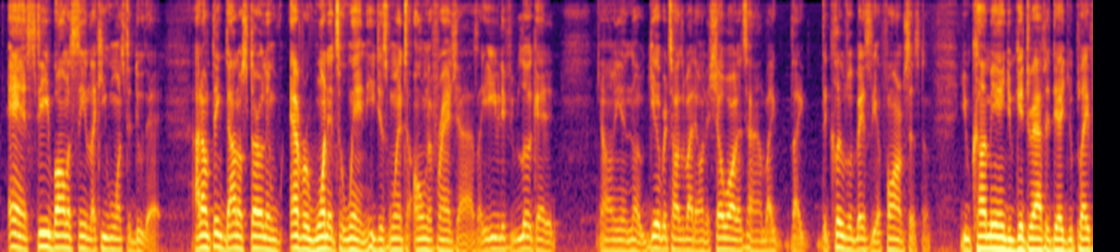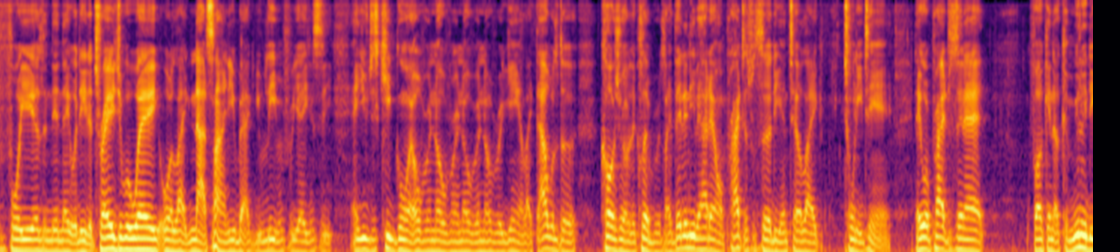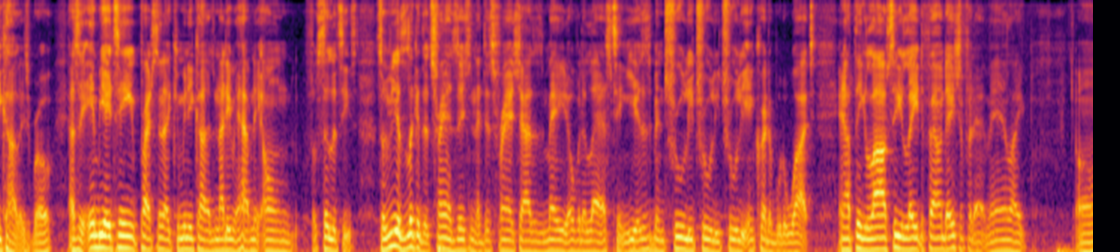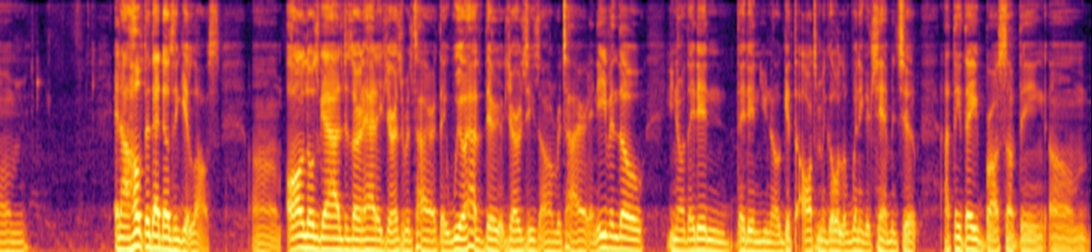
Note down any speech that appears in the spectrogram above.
And Steve Ballmer seems like he wants to do that. I don't think Donald Sterling ever wanted to win. He just wanted to own a franchise. Like even if you look at it, you know, you know, Gilbert talks about it on the show all the time. Like like the Clippers were basically a farm system. You come in, you get drafted there, you play for four years, and then they would either trade you away or like not sign you back. You leave in free agency, and you just keep going over and over and over and over again. Like that was the culture of the Clippers. Like they didn't even have their own practice facility until like 2010. They were practicing at fucking a community college, bro. As an NBA team practicing at community college, not even having their own facilities. So if you just look at the transition that this franchise has made over the last 10 years, it's been truly, truly, truly incredible to watch. And I think Lob City laid the foundation for that, man. Like, um, and I hope that that doesn't get lost. Um, all those guys deserve to have their jerseys retired. They will have their jerseys um, retired. And even though you know they didn't, they didn't, you know, get the ultimate goal of winning a championship. I think they brought something um,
